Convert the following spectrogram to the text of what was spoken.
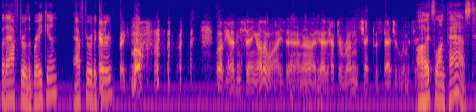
but after the break-in, after it occurred. break. Well, well, if you had me saying otherwise, uh, I don't know. I'd, I'd have to run and check the statute of limitations. Oh, it's long past.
